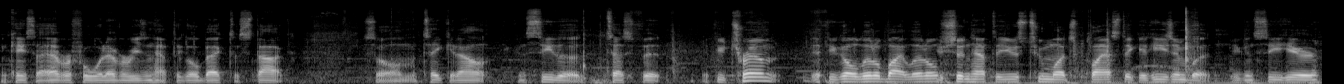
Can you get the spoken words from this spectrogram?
in case I ever, for whatever reason, have to go back to stock. So I'm going to take it out you can see the test fit. If you trim, if you go little by little, you shouldn't have to use too much plastic adhesion, but you can see here,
